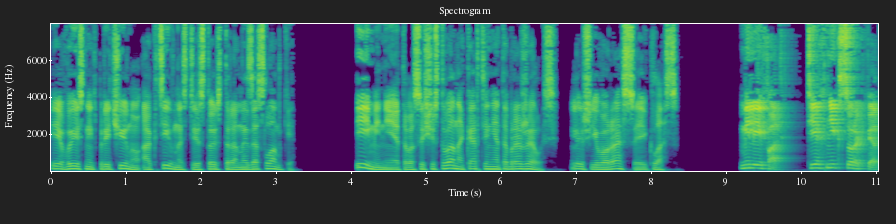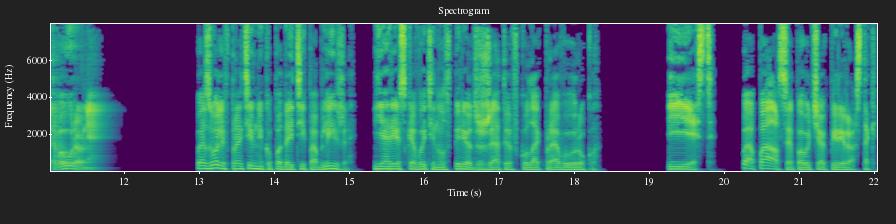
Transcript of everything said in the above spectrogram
и выяснить причину активности с той стороны заслонки. Имени этого существа на карте не отображалось, лишь его раса и класс. Милейфат, Техник 45 уровня. Позволив противнику подойти поближе, я резко вытянул вперед сжатую в кулак правую руку. Есть! Попался, паучок-переросток.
